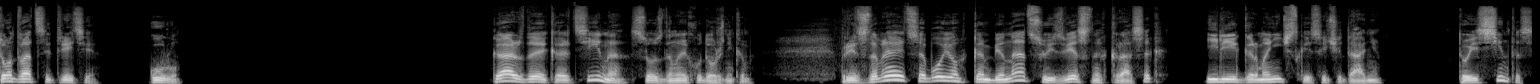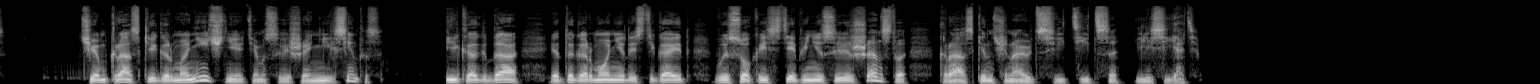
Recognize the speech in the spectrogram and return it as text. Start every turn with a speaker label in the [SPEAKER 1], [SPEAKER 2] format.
[SPEAKER 1] 123. Гуру. Каждая картина, созданная художником, представляет собою комбинацию известных красок или гармоническое сочетание, то есть синтез. Чем краски гармоничнее, тем совершеннее их синтез. И когда эта гармония достигает высокой степени совершенства, краски начинают светиться или сиять.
